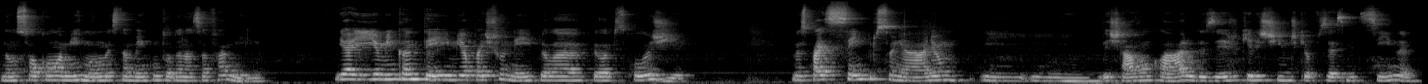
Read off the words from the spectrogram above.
não só com a minha irmã, mas também com toda a nossa família. E aí eu me encantei e me apaixonei pela, pela psicologia. Meus pais sempre sonharam e, e, deixavam claro o desejo que eles tinham de que eu fizesse medicina,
